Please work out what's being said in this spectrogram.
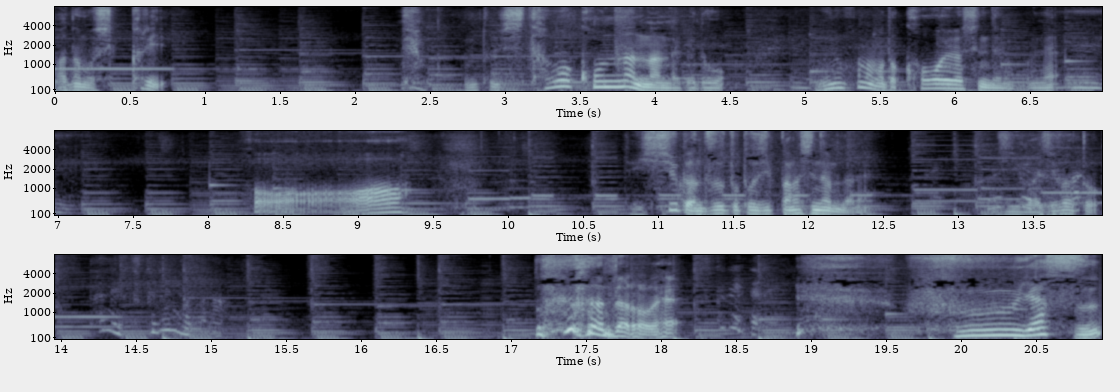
肌もしっかり。でも、本当に下はこんなんなんだけど、上の花また可愛らしいんだよね、これね。うん。はあ。で、1週間ずっと閉じっぱなしになるんだね。じわじわと。なんだろうね。増やす？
